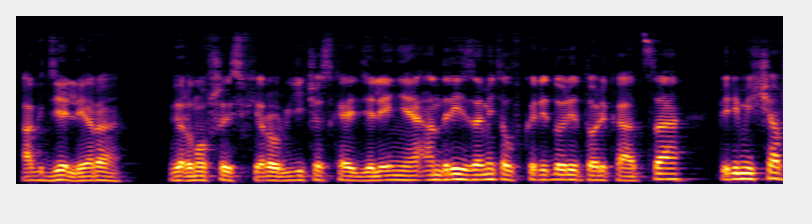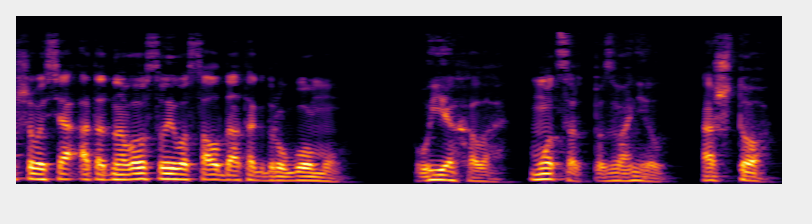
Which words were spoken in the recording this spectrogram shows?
«А где Лера?» Вернувшись в хирургическое отделение, Андрей заметил в коридоре только отца, перемещавшегося от одного своего солдата к другому. «Уехала. Моцарт позвонил. А что?»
